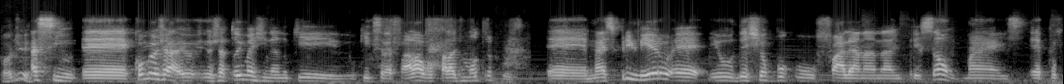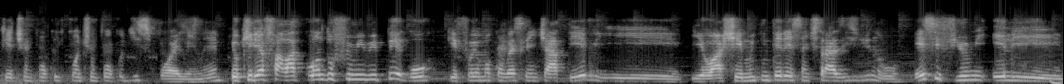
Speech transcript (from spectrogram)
Pode ir. Assim, é, como eu já, eu, eu já tô imaginando que, o que, que você vai falar, eu vou falar de uma outra coisa. É, mas primeiro, é, eu deixei um pouco falha na, na, impressão, mas é porque tinha um pouco, continha um pouco de spoiler, né? Eu queria falar quando o filme me pegou, que foi uma conversa que a gente já teve e, e eu achei muito interessante trazer isso de novo. Esse filme, ele,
